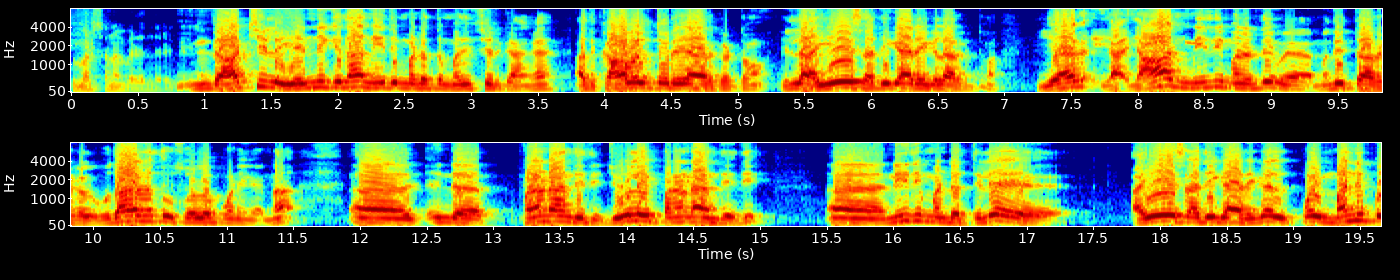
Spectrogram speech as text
விமர்சனம் எழுந்திருக்கு. இந்த ஆட்சியில என்னைக்குதான் நீதிமன்றத்தை மதிச்சிருக்காங்க? அது காவல்துறையா இருக்கட்டும் இல்ல ஐஏஎஸ் அதிகாரிகளா இருக்கட்டும் யார் நீதிமன்றத்தை ம- மதித்தார்கள்? உதாரணத்துக்கு சொல்ல போனீங்கன்னா இந்த பன்னெண்டாம் தேதி ஜூலை பன்னெண்டாம் தேதி நீதிமன்றத்திலே ஐஏஎஸ் அதிகாரிகள் போய் மன்னிப்பு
